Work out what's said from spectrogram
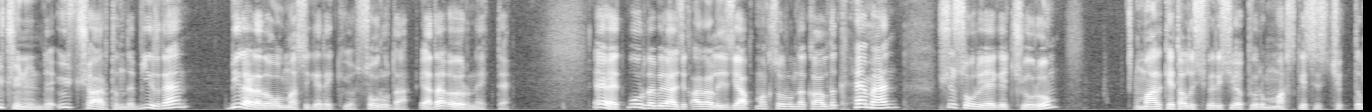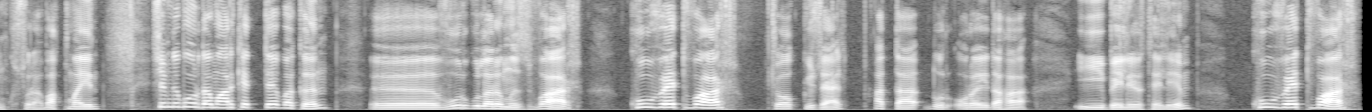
Üçünün de üç şartında birden bir arada olması gerekiyor soruda ya da örnekte. Evet burada birazcık analiz yapmak zorunda kaldık. Hemen şu soruya geçiyorum. Market alışverişi yapıyorum. Maskesiz çıktım kusura bakmayın. Şimdi burada markette bakın e, vurgularımız var. Kuvvet var. Çok güzel. Hatta dur orayı daha iyi belirtelim. Kuvvet var.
